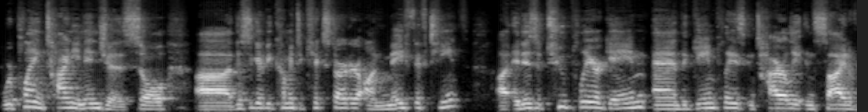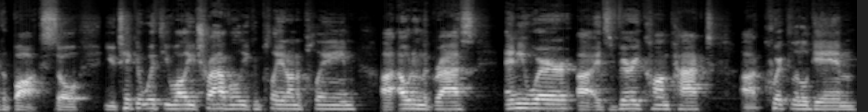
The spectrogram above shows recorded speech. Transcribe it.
We're playing Tiny Ninjas. So uh, this is going to be coming to Kickstarter on May 15th. Uh, it is a two-player game, and the game plays entirely inside of the box. So you take it with you while you travel. You can play it on a plane, uh, out on the grass, anywhere. Uh, it's very compact, uh, quick little game,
